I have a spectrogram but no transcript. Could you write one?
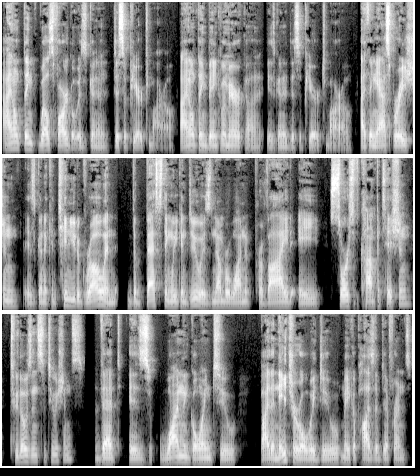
I don't think Wells Fargo is going to disappear tomorrow. I don't think Bank of America is going to disappear tomorrow. I think aspiration is going to continue to grow. And the best thing we can do is number one, provide a source of competition to those institutions that is one going to by the nature of what we do, make a positive difference,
